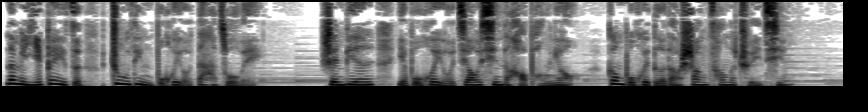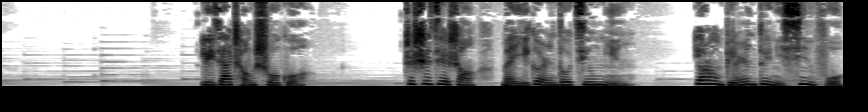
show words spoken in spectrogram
那么一辈子注定不会有大作为，身边也不会有交心的好朋友，更不会得到上苍的垂青。李嘉诚说过：“这世界上每一个人都精明，要让别人对你信服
